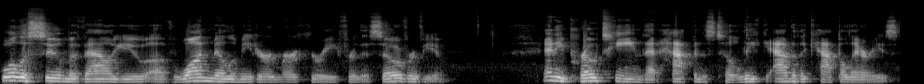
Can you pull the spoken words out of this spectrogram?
We'll assume a value of 1 millimeter of mercury for this overview. Any protein that happens to leak out of the capillaries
